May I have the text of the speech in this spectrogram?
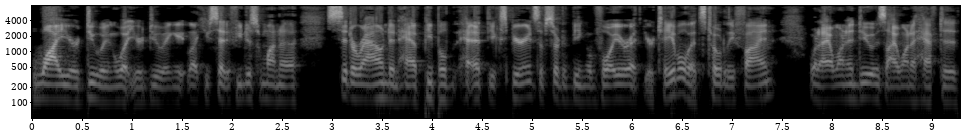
why you're doing what you're doing. Like you said, if you just want to sit around and have people at the experience of sort of being a voyeur at your table, that's totally fine. What I want to do is I want to have to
